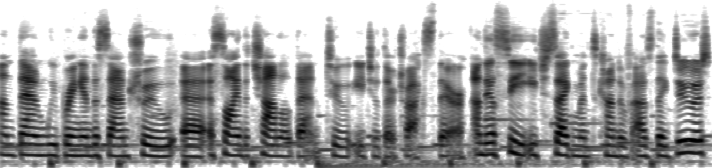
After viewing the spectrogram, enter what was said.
and then we bring in the sound through, uh, assign the channel then to each of their tracks there. And they'll see each segment kind of as they do it.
